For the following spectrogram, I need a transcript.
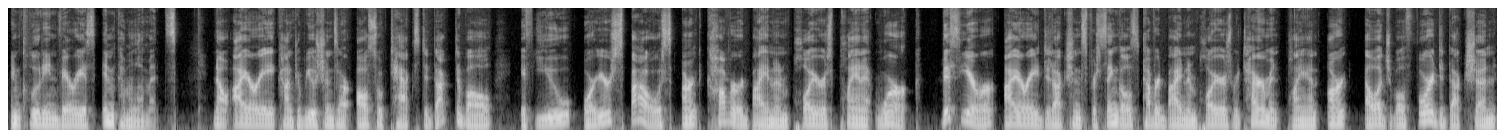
including various income limits. Now, IRA contributions are also tax deductible if you or your spouse aren't covered by an employer's plan at work. This year, IRA deductions for singles covered by an employer's retirement plan aren't eligible for a deduction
